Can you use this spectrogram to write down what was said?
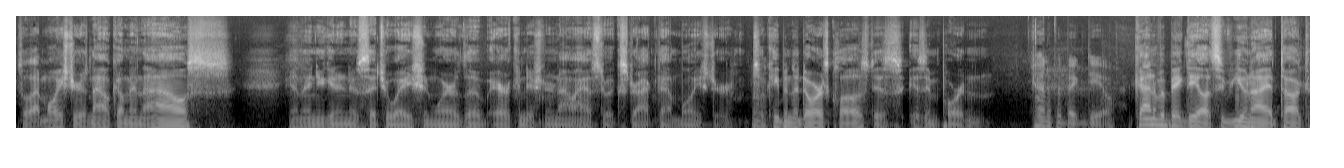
So that moisture is now come in the house and then you get into a situation where the air conditioner now has to extract that moisture. So keeping the doors closed is is important. Kind of a big deal. Kind of a big deal. It's you and I had talked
